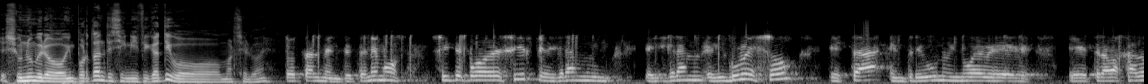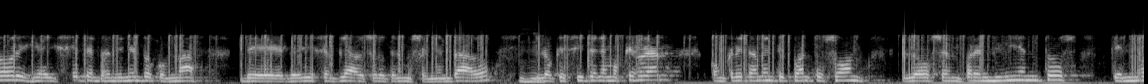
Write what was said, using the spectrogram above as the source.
Es un número importante y significativo, Marcelo. ¿eh? Totalmente. Tenemos, sí te puedo decir que el gran, el gran, el grueso está entre uno y nueve eh, trabajadores y hay siete emprendimientos con más de, de 10 empleados, eso lo tenemos segmentado. Lo que sí tenemos que ver concretamente cuántos son los emprendimientos que no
